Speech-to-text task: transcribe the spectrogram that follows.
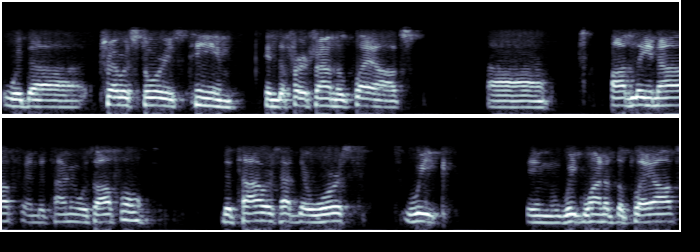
with uh, Trevor Story's team in the first round of playoffs. Uh, oddly enough, and the timing was awful. The Towers had their worst week in week one of the playoffs,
